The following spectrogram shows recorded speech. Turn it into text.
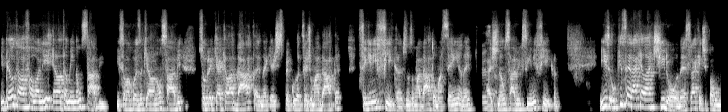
e pelo que ela falou ali, ela também não sabe. Isso é uma coisa que ela não sabe sobre o que aquela data, né, que a gente especula que seja uma data, significa. Uma data ou uma senha, né? Exato. A gente não sabe o que significa. E o que será que ela tirou, né? Será que é tipo algum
